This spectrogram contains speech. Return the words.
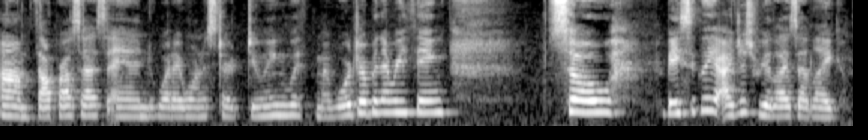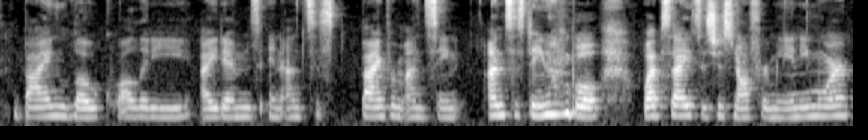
um, thought process and what I want to start doing with my wardrobe and everything. So basically I just realized that like buying low quality items and buying from unsustainable websites is just not for me anymore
